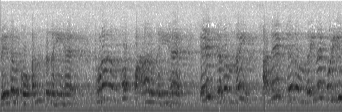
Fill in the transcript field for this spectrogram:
વેદન કો અંત નહીં હૈ પુરાણ કો પાર નહીં હૈ. એક જન્મ નહીં, અનેક જન્મ લઈને કોઈ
